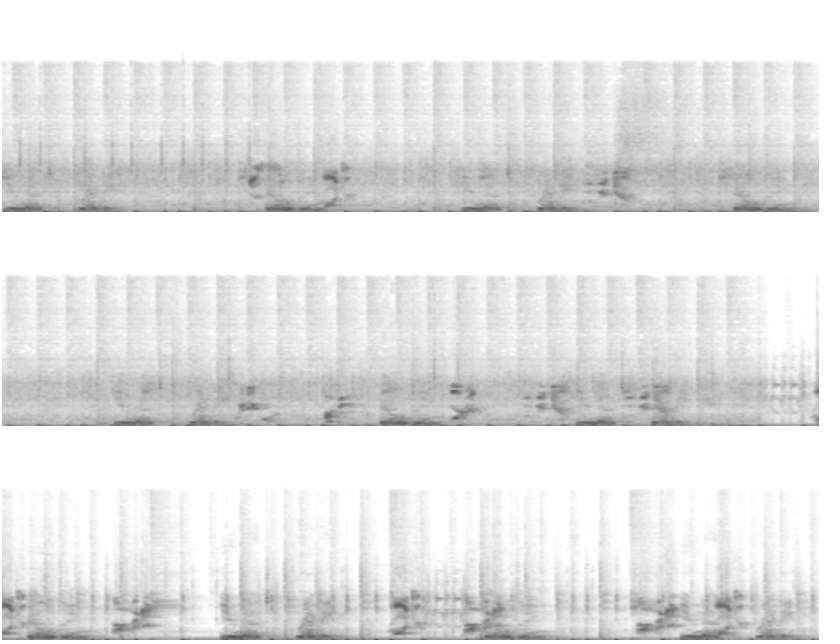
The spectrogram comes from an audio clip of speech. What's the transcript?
Unit ready. Yes, Building. Roger. Unit ready. Building. Unit ready. Building. Unit ready. Building. Unit ready. Building. Unit ready.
